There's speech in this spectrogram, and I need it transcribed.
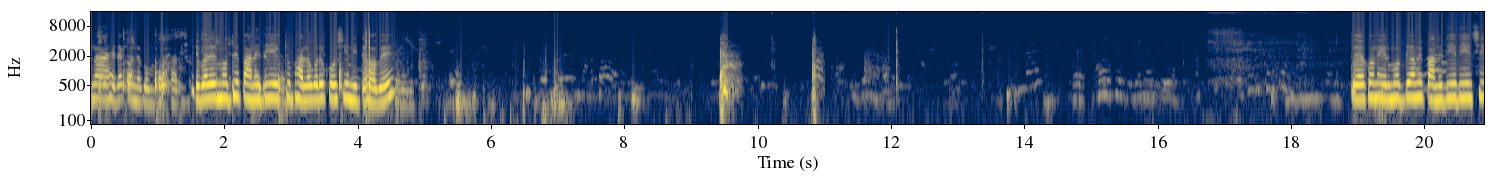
না। এটা কেন কম এবার এর মধ্যে পানি দিয়ে একটু ভালো করে কষিয়ে নিতে হবে। এখন এর মধ্যে আমি পানি দিয়ে দিয়েছি।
